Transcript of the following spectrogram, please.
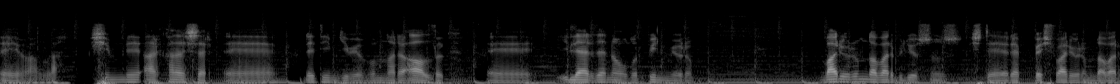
Eyvallah. Şimdi arkadaşlar eee, dediğim gibi bunları aldık. Eee ileride ne olur bilmiyorum. Var yorum da var biliyorsunuz. İşte Rap 5 var yorum da var.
